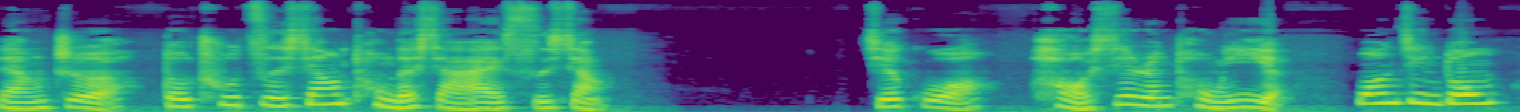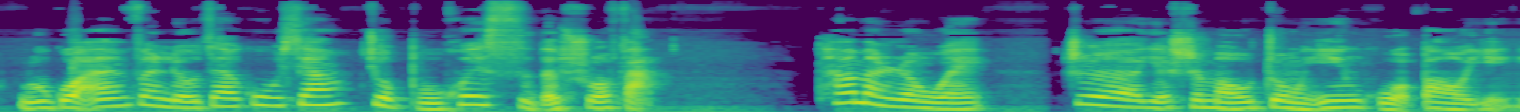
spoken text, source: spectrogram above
两者都出自相同的狭隘思想。结果，好些人同意汪敬东如果安分留在故乡就不会死的说法，他们认为这也是某种因果报应。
